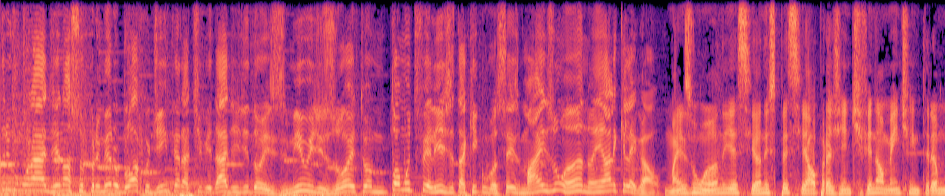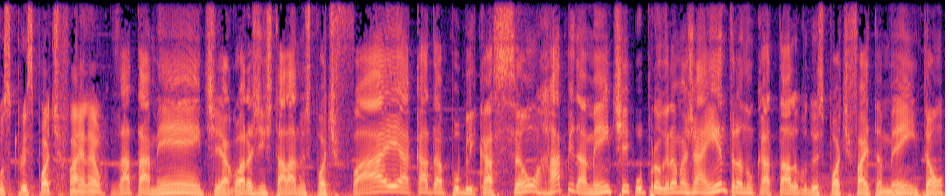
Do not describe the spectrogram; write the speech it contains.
Rodrigo Murad, nosso primeiro bloco de interatividade de 2018. Eu tô muito feliz de estar aqui com vocês mais um ano, hein? Olha que legal. Mais um ano e esse ano especial pra gente. Finalmente entramos pro Spotify, Léo. Exatamente. Agora a gente tá lá no Spotify. A cada publicação, rapidamente, o programa já entra no catálogo do Spotify também. Então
